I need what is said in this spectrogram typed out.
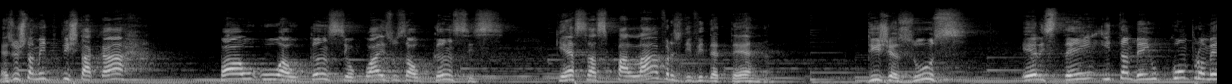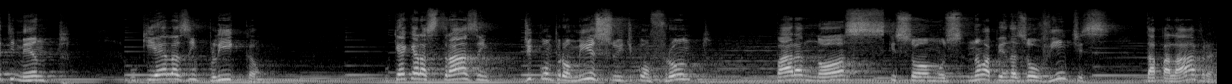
é justamente destacar qual o alcance ou quais os alcances que essas palavras de vida eterna de Jesus eles têm e também o comprometimento, o que elas implicam, o que é que elas trazem de compromisso e de confronto para nós que somos não apenas ouvintes da palavra,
